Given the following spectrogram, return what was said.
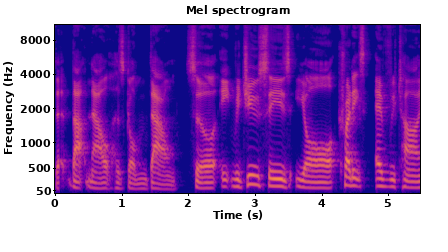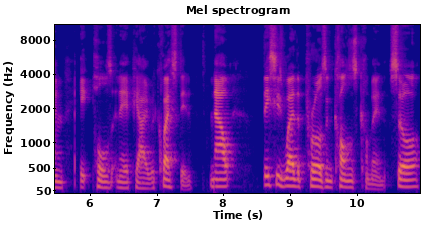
that that now has gone down. So it reduces your credits every time it pulls an API request in. Now, this is where the pros and cons come in. So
